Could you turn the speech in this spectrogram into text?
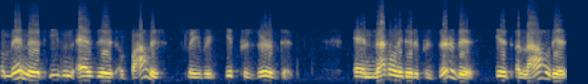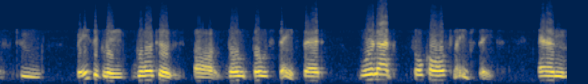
amendment, even as it abolished slavery, it preserved it. And not only did it preserve it, it allowed it to basically go into uh, those, those states that were not so-called slave states. And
